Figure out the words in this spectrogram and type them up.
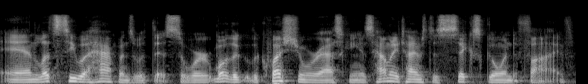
and let's see what happens with this. So we're well, the, the question we're asking is how many times does 6 go into 5?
